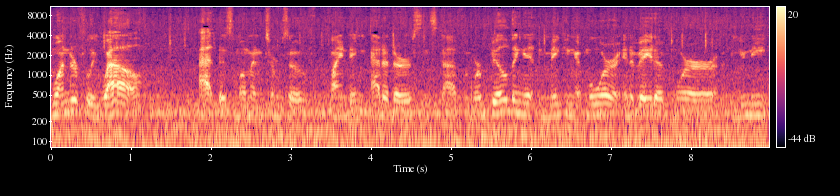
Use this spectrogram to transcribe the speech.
wonderfully well at this moment in terms of finding editors and stuff. And we're building it and making it more innovative, more unique,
